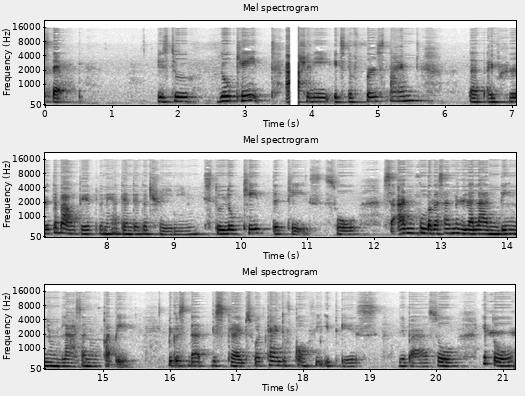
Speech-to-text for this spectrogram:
step is to locate. Actually, it's the first time that I've heard about it when I attended the training is to locate the taste. So, saan, kumbaga, saan naglalanding yung lasa ng kape. Because that describes what kind of coffee it is. Diba? So, ito,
